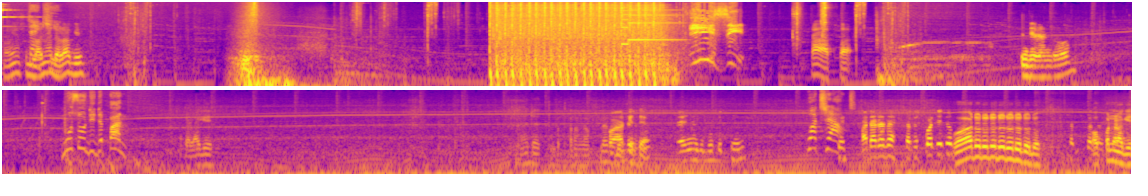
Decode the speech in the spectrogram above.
Soalnya sebelahnya ada lagi. Easy. Rata. Sendirian doang. Musuh di depan. Ada lagi. Nggak ada tempat orang ngeflare Bukit ya? tuh. Kayaknya di bukit tuh. Watch out. Ada, ada, ada. Satu squad itu. Waduh, duh, duh, duh, duh, duh, squad, Open satu lagi.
